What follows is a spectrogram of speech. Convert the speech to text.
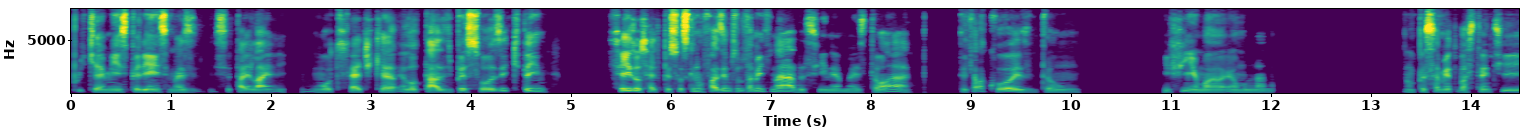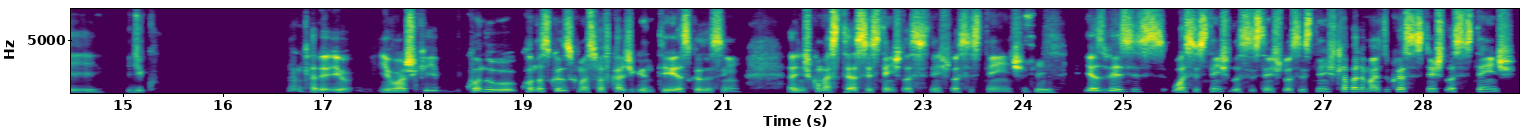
porque é minha experiência, mas você tá lá em um outro set que é, é lotado de pessoas e que tem seis ou sete pessoas que não fazem absolutamente nada, assim, né? Mas então, ah, tem aquela coisa. Então, enfim, é uma, é uma um pensamento bastante ridículo. Não, cara, eu, eu acho que quando, quando as coisas começam a ficar gigantescas, assim, a gente começa a ter assistente do assistente do assistente, Sim. e às vezes o assistente do assistente do assistente trabalha mais do que o assistente do assistente,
